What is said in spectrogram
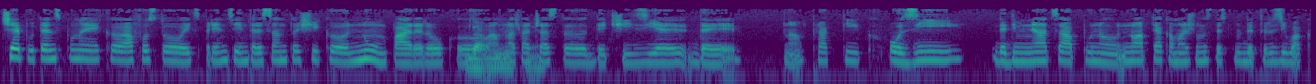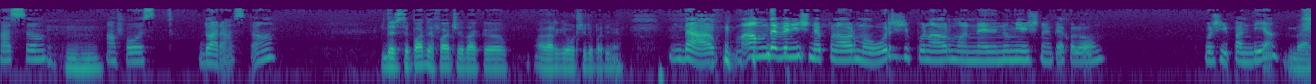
Ce putem spune e că a fost o experiență interesantă și că nu îmi pare rău că Da, am nici luat mie. această decizie de, na, practic, o zi de dimineața până noaptea, că am ajuns destul de târziu acasă. Mhm. A fost doar asta. Deci se poate face dacă alargă urșii după tine. Da, am devenit și noi până la urmă urși și până la urmă ne numim și noi pe acolo urșii Pandia. Da.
